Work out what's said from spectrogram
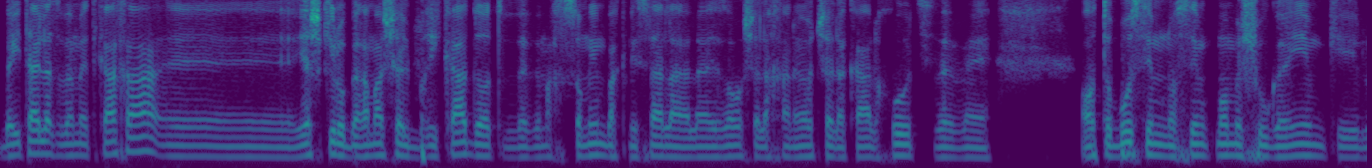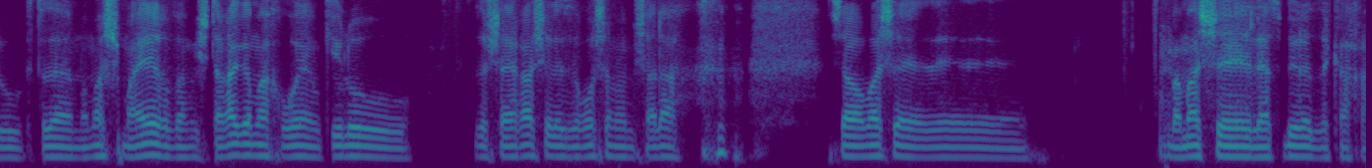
באיטליה זה באמת ככה, אה, יש כאילו ברמה של בריקדות ומחסומים בכניסה לאזור של החנויות של הקהל חוץ, והאוטובוסים נוסעים כמו משוגעים, כאילו, אתה יודע, ממש מהר, והמשטרה גם מאחוריהם, כאילו, זה שיירה של איזה ראש הממשלה. אפשר ממש... אה, ממש אה, להסביר את זה ככה.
